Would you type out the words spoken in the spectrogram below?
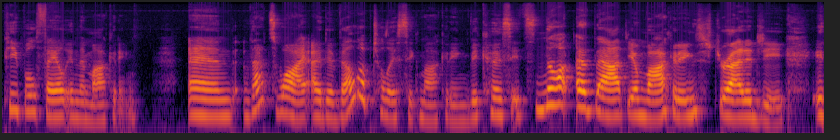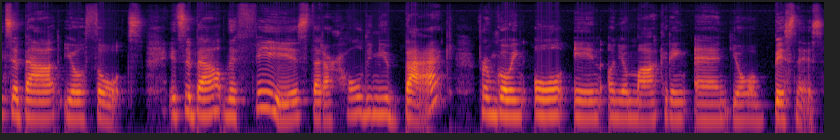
people fail in their marketing. And that's why I developed holistic marketing because it's not about your marketing strategy. It's about your thoughts. It's about the fears that are holding you back from going all in on your marketing and your business.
